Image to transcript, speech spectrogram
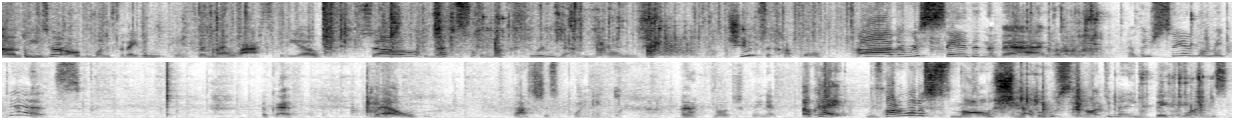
Um, these are all the ones that I didn't paint from my last video. So let's look through them and choose a couple. Ah, uh, there was sand in the bag. Now there's sand on my desk. Okay. Well, that's disappointing. Ah, I'll just clean it. Okay, we've got a lot of small shells, not too many big ones.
